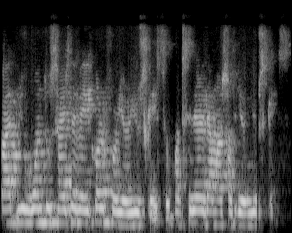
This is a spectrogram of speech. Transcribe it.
but you want to size the vehicle for your use case, so consider the mass of your use case.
